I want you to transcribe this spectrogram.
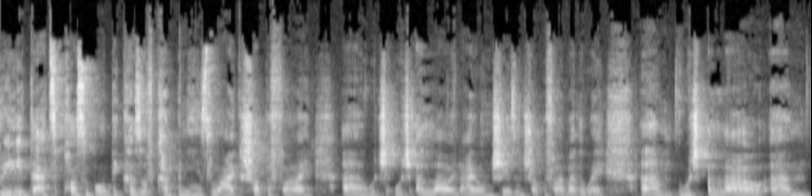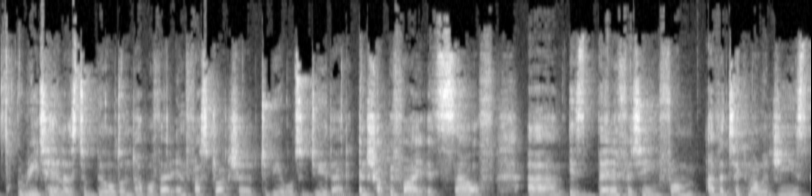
really that's possible because of companies like Shopify, uh, which which allow, and I own shares in Shopify by the way, um, which allow um, retailers to build on top of that infrastructure to be able to do that. And Shopify itself um, is benefiting from other technologies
